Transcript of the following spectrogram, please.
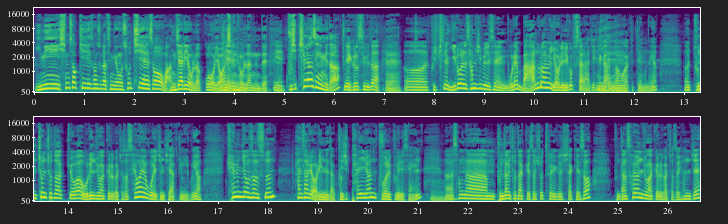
이미 심석희 선수 같은 경우 소치에서 왕자리에 올랐고 여왕 자리에 예. 올랐는데 예. 97년생입니다. 예, 그렇습니다. 어, 97년 1월 30일생, 올해 만으로 하면 17살, 아직 해가 예. 안 넘어갔기 때문에요. 어, 둔촌초등학교와 오륜중학교를 거쳐서 세화여고에 지금 재학 중이고요. 최민정 선수는 한 살이 어립니다. 98년 9월 9일생. 음. 어, 성남 분당초등학교에서 쇼트랙을 시작해서 분당 서현중학교를 거쳐서 현재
